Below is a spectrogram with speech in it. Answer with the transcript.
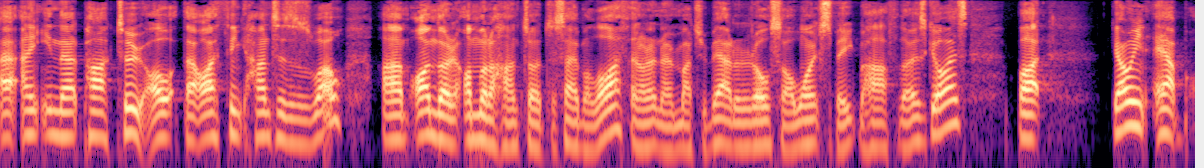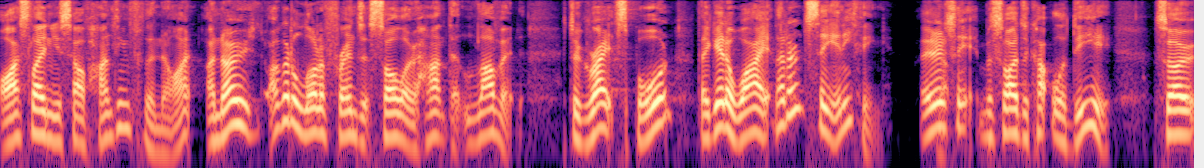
uh, in that park too. I'll, I think hunters as well. Um, I'm not I'm not a hunter to save my life, and I don't know much about it at all, so I won't speak behalf of those guys. But going out isolating yourself hunting for the night, I know I've got a lot of friends that solo hunt that love it. It's a great sport. They get away. They don't see anything. They don't see besides a couple of deer. So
